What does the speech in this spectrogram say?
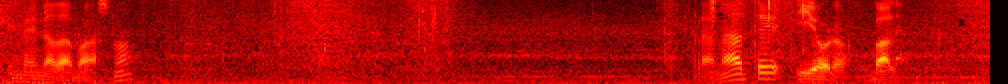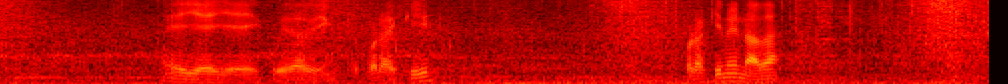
Aquí no hay nada más, ¿no? Granate y oro, vale. Ey, ey, ey, cuidadín, que por aquí... Por aquí no hay nada.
